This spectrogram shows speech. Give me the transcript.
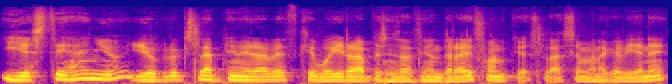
Y este año, yo creo que es la primera vez que voy a ir a la presentación del iPhone, que es la semana que viene,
